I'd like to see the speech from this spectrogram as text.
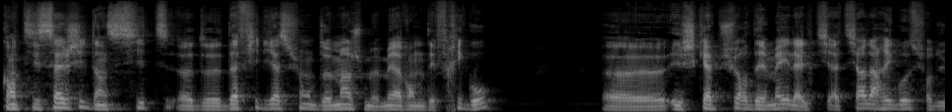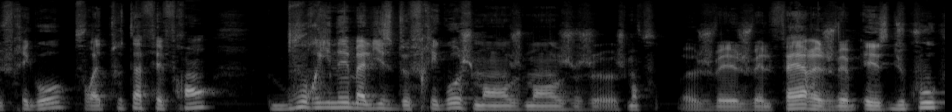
quand il s'agit d'un site d'affiliation, demain je me mets à vendre des frigos. et je capture des mails à, à la larigot sur du frigo. Pour être tout à fait franc, bourriner ma liste de frigo, je m'en, je je, fous. Je vais, je vais le faire et du coup,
